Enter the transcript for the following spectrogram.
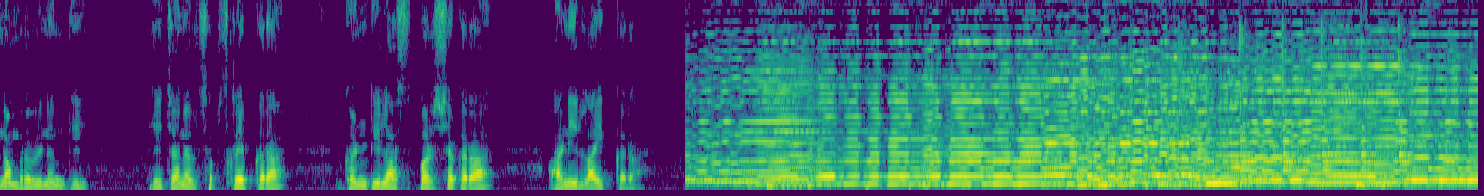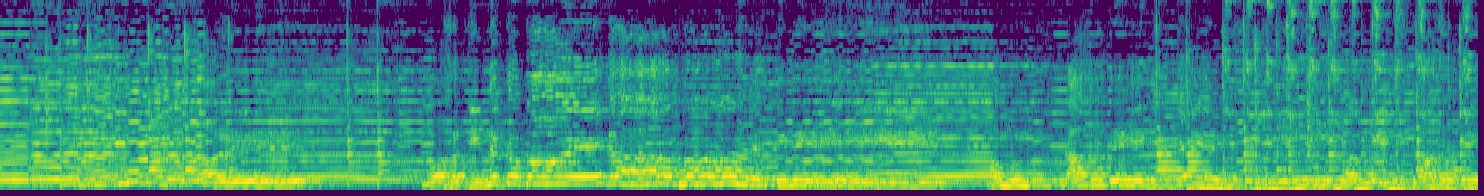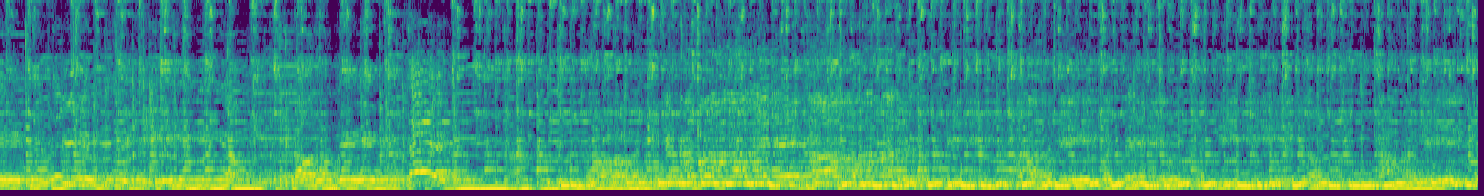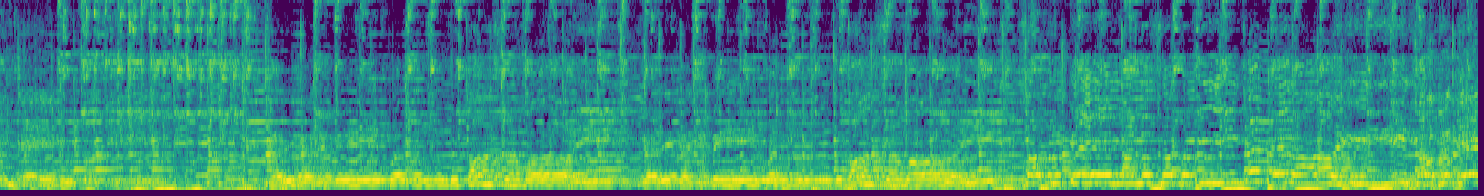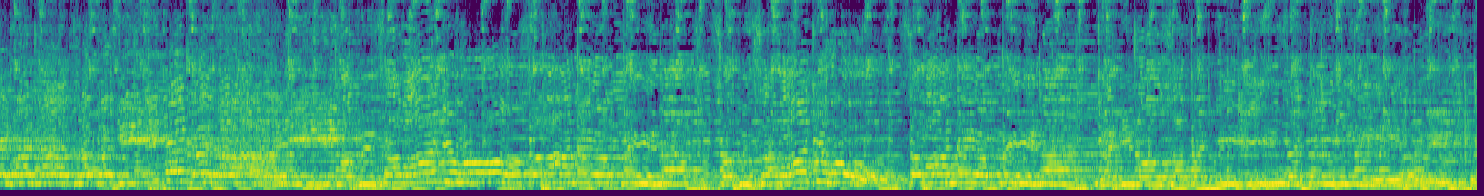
नम्र विनंती, हे channel subscribe करा, घंटीला स्पर्श करा आणि लाईक करा. वह दिन कब आएगा भारत में? हम राह हम राह देखते घर घर में बंदता समाई।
